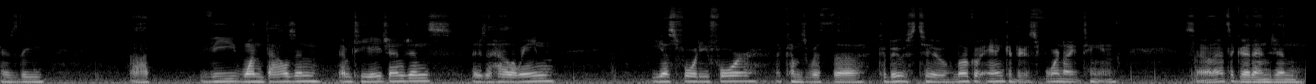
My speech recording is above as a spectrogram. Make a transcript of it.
There's the uh, V1000 MTH engines. There's a Halloween ES44 that comes with the caboose too, loco and caboose, 419. So that's a good engine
